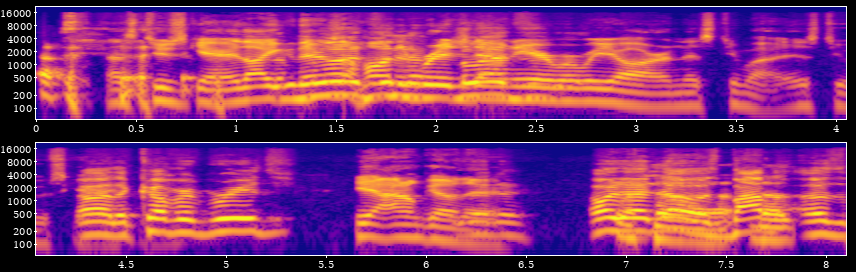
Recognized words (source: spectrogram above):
That's too scary. Like, The there's a haunted the bridge down here where we are, and it's too much. It's too scary. Oh, the covered bridge. yeah, I don't go there. Oh no, no, it's Bob. the- uh,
